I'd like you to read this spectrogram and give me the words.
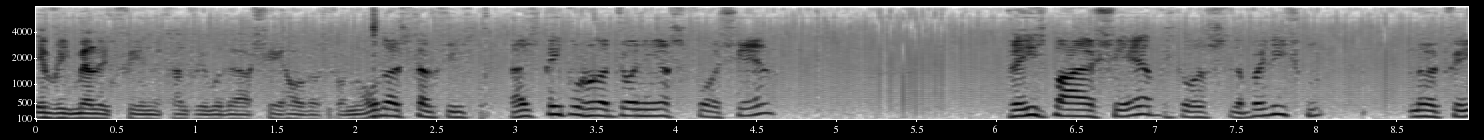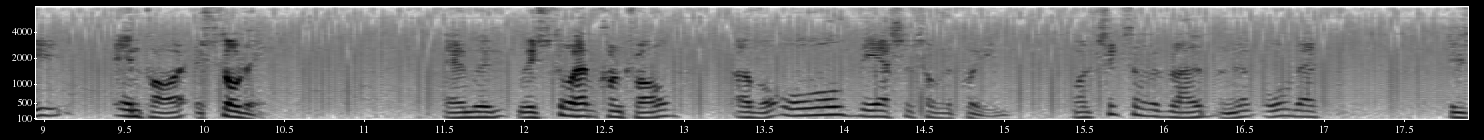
every military in the country with our shareholders from all those countries. Those people who are joining us for a share, please buy a share because the British military empire is still there. And we, we still have control over all the assets of the Queen. One sixth of the globe and all that is,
